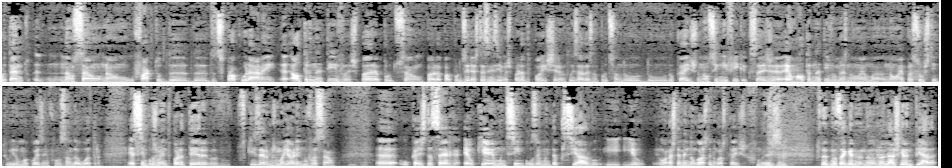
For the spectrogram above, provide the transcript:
Portanto, não são não o facto de, de, de se procurarem eh, alternativas para produção para, para, produzir estas enzimas para depois serem utilizadas na produção do, do, do, queijo não significa que seja é uma alternativa, mas não é uma não é para substituir uma coisa em função da outra. É simplesmente para ter, se quisermos, maior inovação. Uh, o queijo da Serra é o que é, é muito simples, é muito apreciado e, e eu, eu, honestamente não gosto, eu não gosto de queijo, mas portanto não sei não, não lhe acho grande piada.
